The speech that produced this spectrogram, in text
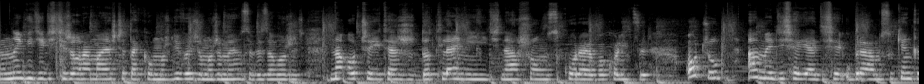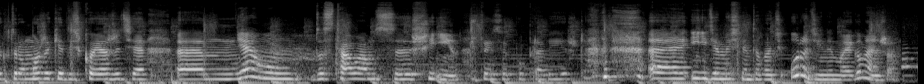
No i widzieliście, że ona ma jeszcze taką możliwość, że możemy ją sobie założyć na oczy i też dotlenić naszą skórę w okolicy oczu. A my dzisiaj, ja dzisiaj ubrałam sukienkę, którą może kiedyś kojarzycie. Ja ją dostałam z Shein. Tutaj sobie poprawię jeszcze. E, I idziemy świętować urodziny mojego męża.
